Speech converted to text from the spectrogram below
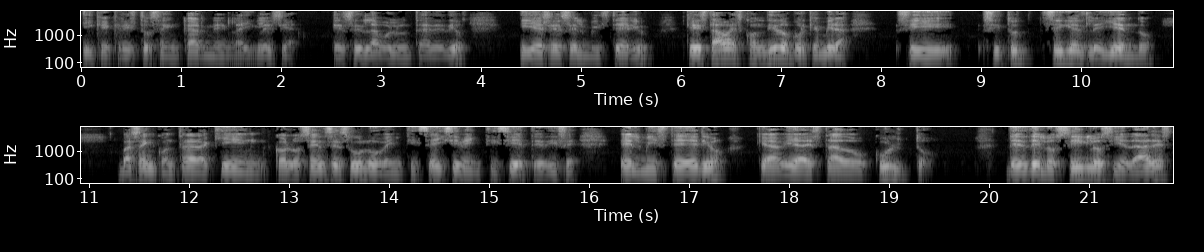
y que Cristo se encarne en la iglesia. Esa es la voluntad de Dios y ese es el misterio que estaba escondido porque mira, si, si tú sigues leyendo, vas a encontrar aquí en Colosenses 1, 26 y 27, dice, el misterio que había estado oculto desde los siglos y edades,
